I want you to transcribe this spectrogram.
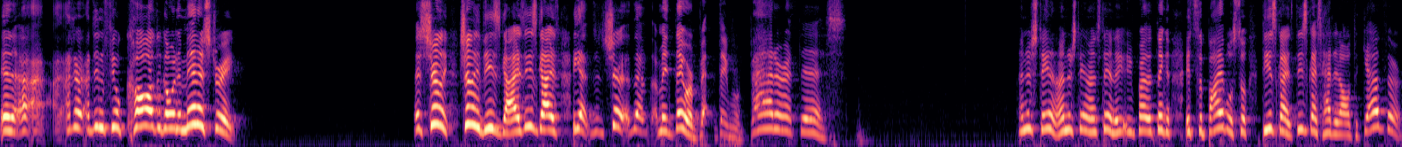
and I, I, I didn't feel called to go into ministry. And surely, surely these guys, these guys, yeah, sure, I mean, they were, they were better at this. I understand, I understand, I understand. You're probably thinking, it's the Bible, so these guys, these guys had it all together.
